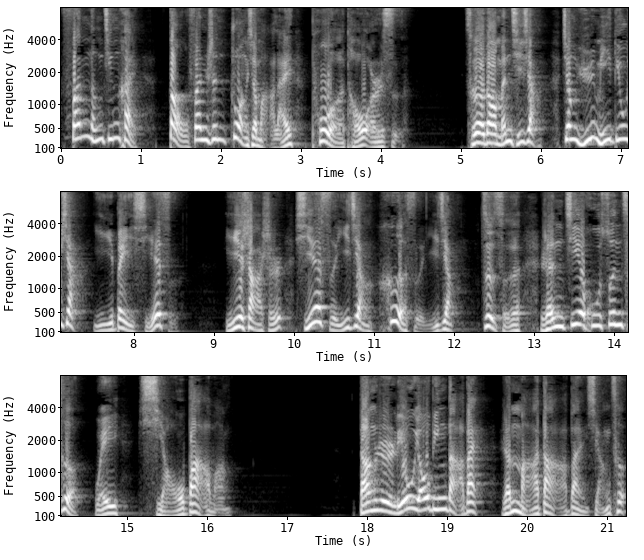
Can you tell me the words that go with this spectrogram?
樊能惊骇，倒翻身撞下马来，破头而死。策到门旗下，将鱼糜丢下，以备血死。一霎时，血死一将，喝死一将。自此，人皆呼孙策为小霸王。当日，刘繇兵大败，人马大半降策。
